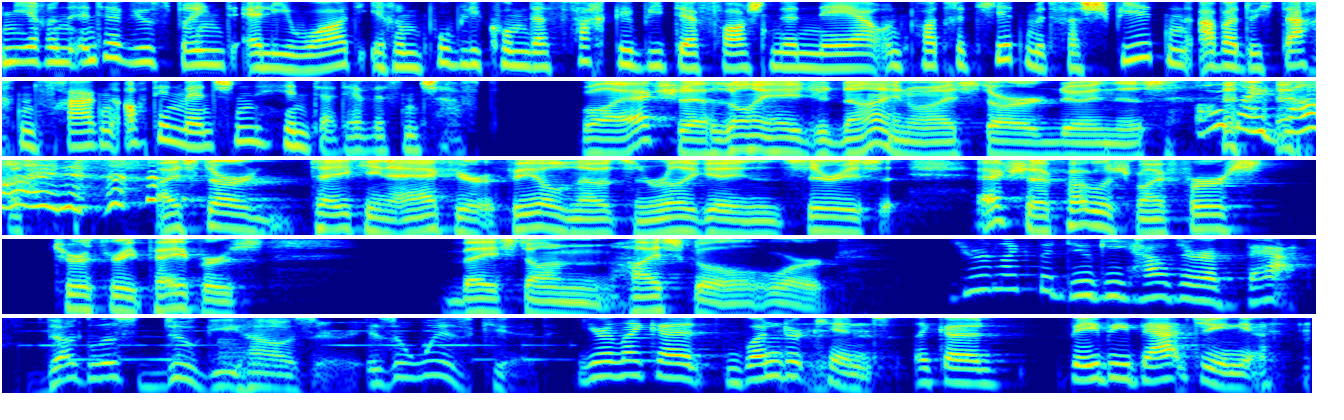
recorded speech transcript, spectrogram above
In ihren Interviews bringt Ellie Ward ihrem Publikum das Fachgebiet der Forschenden näher und porträtiert mit verspielten, aber durchdachten Fragen auch den Menschen hinter der Wissenschaft. Well, actually, I was only age of nine when I started doing this. Oh my God. I started taking accurate field notes and really getting serious. Actually, I published my first two or three papers based on high school work. You're like the Doogie Howser of bats. Douglas Doogie Howser is a whiz kid. You're like a wonderkind, like a baby bat genius.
